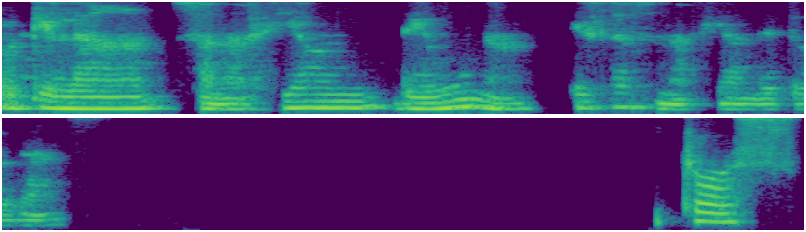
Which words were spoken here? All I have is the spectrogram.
porque la sanación de una es la sanación de todas. because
